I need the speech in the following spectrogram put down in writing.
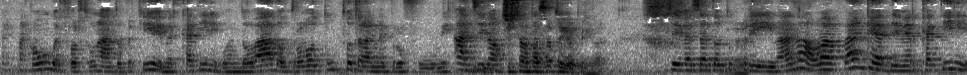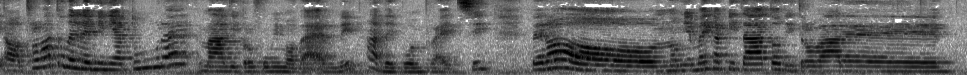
Eh, ma comunque è fortunato perché io ai mercatini quando vado trovo tutto tranne profumi. Anzi, no. Ci sono passato io prima. Sei passato tu eh. prima, no, ma anche a dei mercatini ho trovato delle miniature, ma di profumi moderni, a dei buoni prezzi, però non mi è mai capitato di trovare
